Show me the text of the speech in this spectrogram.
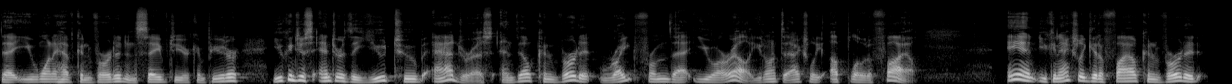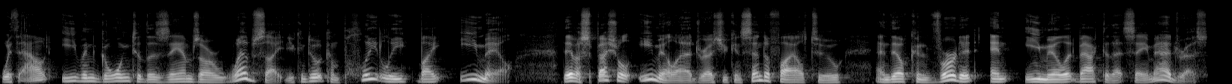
that you want to have converted and saved to your computer, you can just enter the YouTube address and they'll convert it right from that URL. You don't have to actually upload a file. And you can actually get a file converted without even going to the Zamzar website. You can do it completely by email. They have a special email address you can send a file to, and they'll convert it and email it back to that same address.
